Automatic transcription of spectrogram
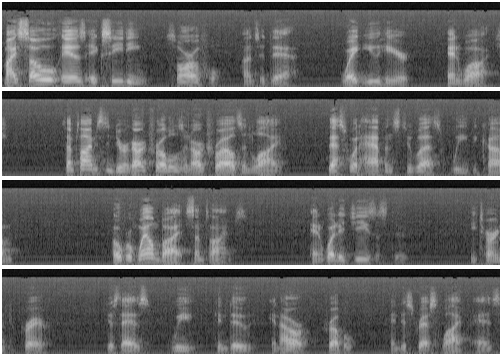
My soul is exceeding sorrowful unto death. Wait you here and watch. Sometimes during our troubles and our trials in life, that's what happens to us. We become overwhelmed by it sometimes. And what did Jesus do? He turned to prayer, just as we can do in our trouble and distressed life as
